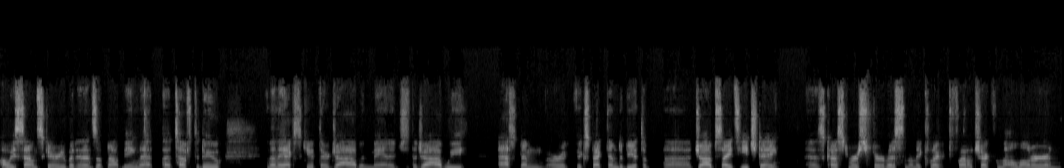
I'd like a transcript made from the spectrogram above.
always sounds scary, but it ends up not being that that tough to do. And then they execute their job and manage the job. We ask them or expect them to be at the uh, job sites each day as customer service, and then they collect the final check from the homeowner, and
